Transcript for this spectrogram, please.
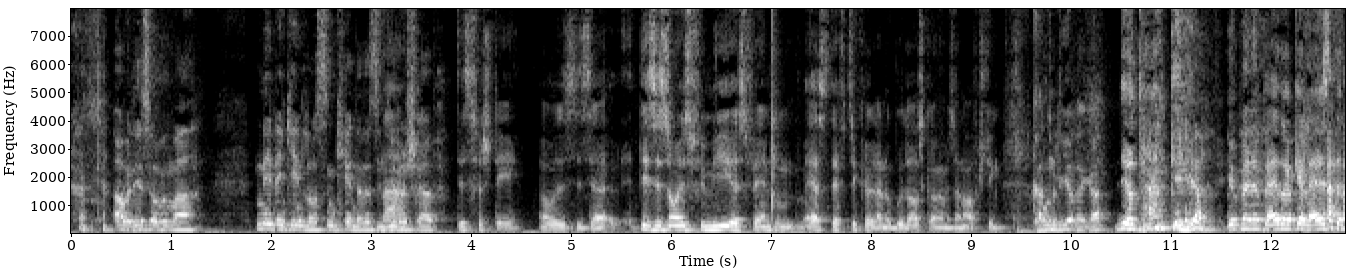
Aber das habe ich mir nicht entgehen lassen können, dass ich Nein, dir schreibe. Das verstehe ich. Aber das ist ja, die Saison ist für mich als Fan vom 1. FC Köln auch noch gut ausgegangen, wir sind aufgestiegen. Gratuliere, Und, gell? Ja, danke. Ja. Ich habe meinen Beitrag geleistet.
